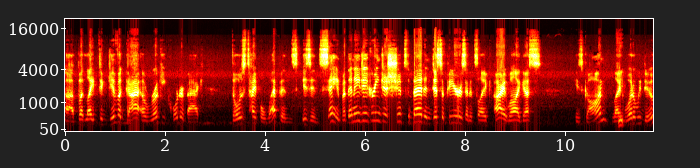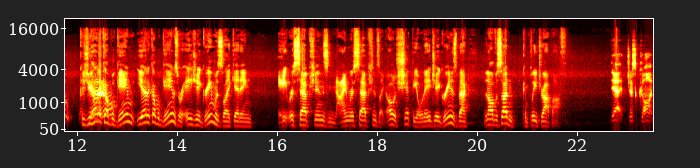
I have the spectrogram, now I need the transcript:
uh, but like to give a guy, a rookie quarterback, those type of weapons is insane. But then AJ Green just shits the bed and disappears, and it's like, all right, well, I guess he's gone. Like, what do we do? because Like, you had a couple game you had a couple games where AJ Green was like getting eight receptions, nine receptions, like oh shit, the old AJ Green is back. Then all of a sudden, complete drop off. Yeah, just gone.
